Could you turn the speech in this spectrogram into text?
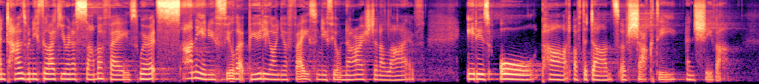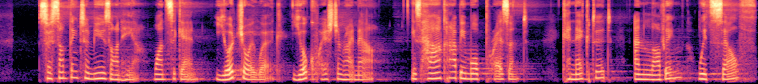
and times when you feel like you're in a summer phase where it's sunny and you feel that beauty on your face and you feel nourished and alive. It is all part of the dance of Shakti and Shiva. So, something to muse on here. Once again, your joy work, your question right now is how can I be more present, connected, and loving with self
